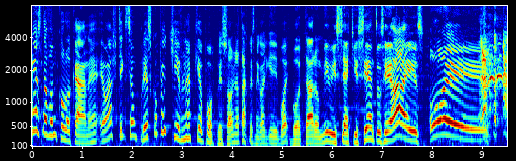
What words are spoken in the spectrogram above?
preço nós vamos colocar, né? Eu acho que tem que ser um preço competitivo, né? Porque, pô, o pessoal já tá com esse negócio de Game Boy. Botaram 1.700 reais. Oi!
